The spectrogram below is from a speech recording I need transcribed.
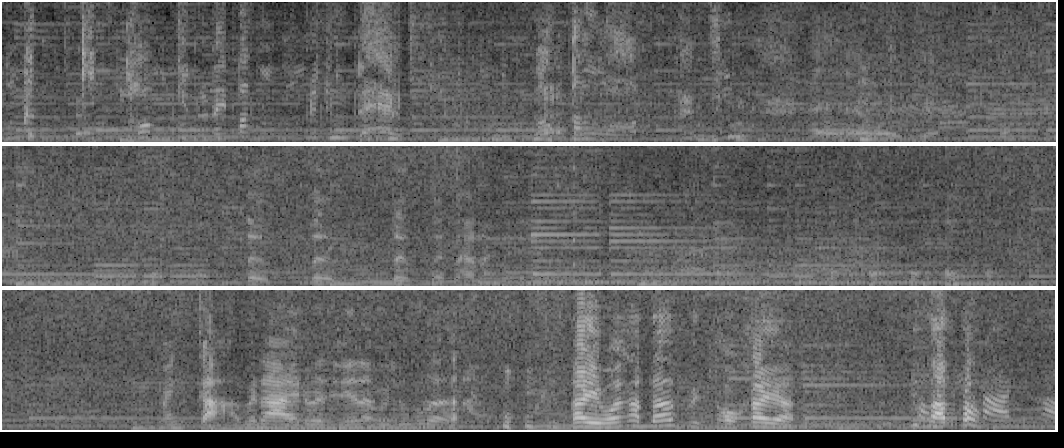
มึงก็กินทอมกินอะไรบ้างมึงไม่ได้แดกเมาตลอดตึบตึบตึบเลยไปทางไหนเนี่ยแม่งกะไม่ได้ด้วยทีนี้นะไม่รู้เลยใครวะคันด้านสิของใครอะ พี่ตัดปะตัดค่ะ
